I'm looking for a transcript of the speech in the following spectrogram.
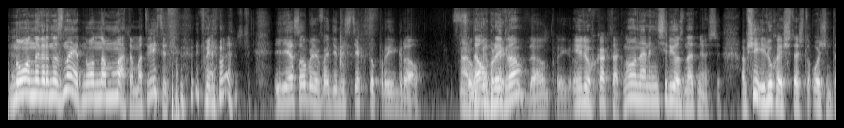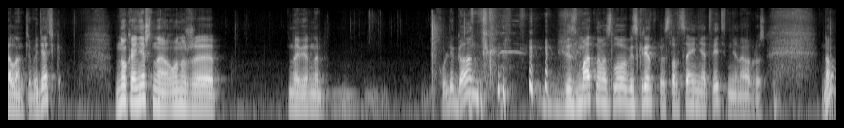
Ну, он, наверное, знает, но он нам матом ответит. Понимаешь? Илья Соболев один из тех, кто проиграл. А, да, он проиграл? Да, он проиграл. Илюх, как так? Ну, он, наверное, несерьезно отнесся. Вообще, Илюха, я считаю, что очень талантливый дядька. Но, конечно, он уже, наверное, хулиган. Без матного слова, без крепкого словца и не ответит мне на вопрос. Ну,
